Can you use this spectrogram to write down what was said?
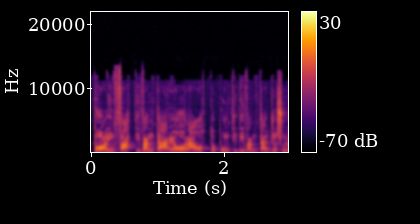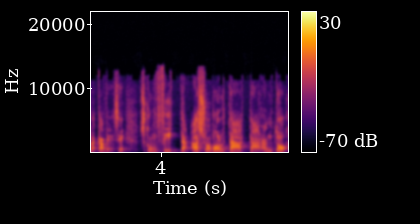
può infatti vantare ora otto punti punti di vantaggio sulla Cavese, sconfitta a sua volta a Taranto.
